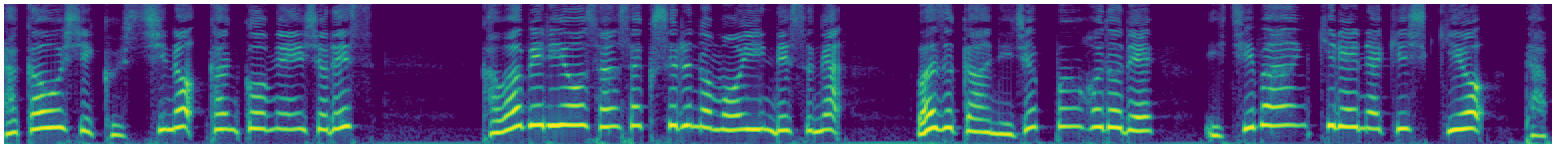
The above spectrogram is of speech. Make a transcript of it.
高尾市屈指の観光名所です。川べりを散策するのもいいんですが、わずか20分ほどで一番綺麗な景色をたっ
